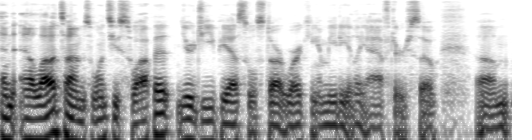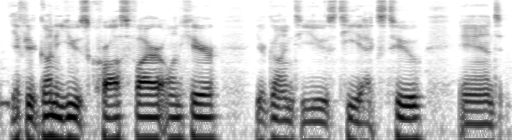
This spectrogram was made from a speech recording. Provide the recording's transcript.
and, and, a lot of times, once you swap it, your GPS will start working immediately after. So um, if you're going to use Crossfire on here, you're going to use TX2 and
